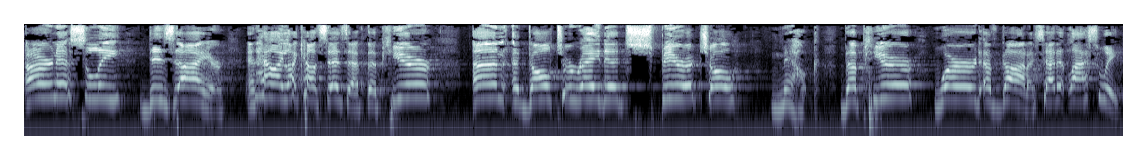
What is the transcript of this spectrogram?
earnestly desire. And how I like how it says that the pure, unadulterated spiritual milk. The pure Word of God. I said it last week.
